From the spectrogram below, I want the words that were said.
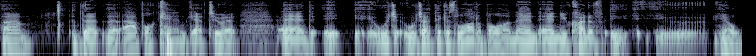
um, that that Apple can get to it, and it, it, which which I think is laudable, and and and you kind of you, you know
